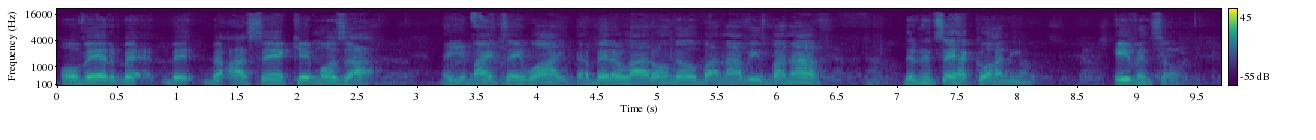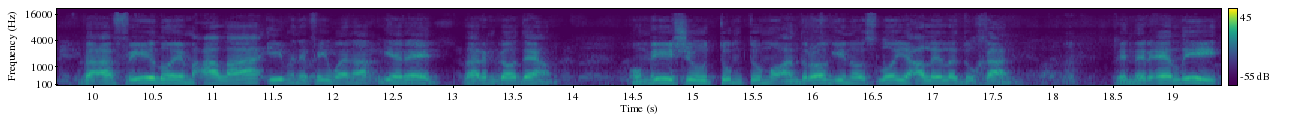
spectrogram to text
עובר בעשה כמו זר. Now you might say, why? דבר לאהרון ואל בניו is בניו. Didn't say הכהנים. Even so. ואפילו אם עלה, even if he went up, ירד. Let him go down. ומי שהוא טומטום או אנדרוגינוס לא יעלה לדוכן. ונראה לי,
